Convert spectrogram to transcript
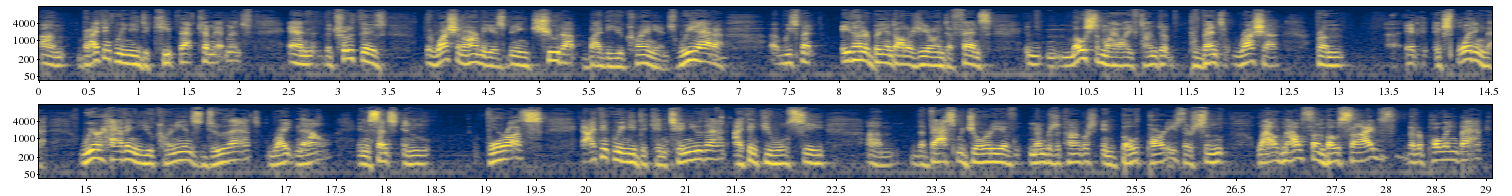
um, but I think we need to keep that commitment. And the truth is, the Russian army is being chewed up by the Ukrainians. We had a, uh, we spent 800 billion dollars a year on defense most of my lifetime to prevent Russia from uh, exploiting that. We're having the Ukrainians do that right now, in a sense, in for us. I think we need to continue that. I think you will see um, the vast majority of members of Congress in both parties. There's some loudmouths on both sides that are pulling back.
